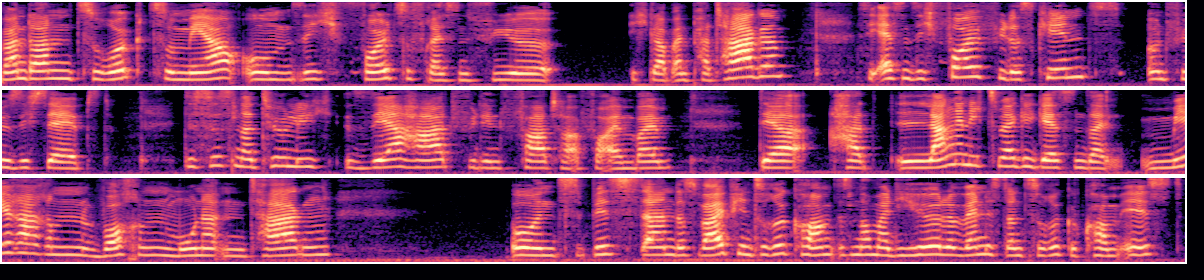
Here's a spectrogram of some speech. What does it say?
wandern zurück zum Meer, um sich voll zu fressen für, ich glaube, ein paar Tage. Sie essen sich voll für das Kind und für sich selbst. Das ist natürlich sehr hart für den Vater, vor allem, weil der hat lange nichts mehr gegessen, seit mehreren Wochen, Monaten, Tagen. Und bis dann das Weibchen zurückkommt, ist nochmal die Hürde, wenn es dann zurückgekommen ist,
